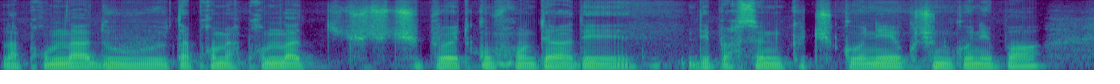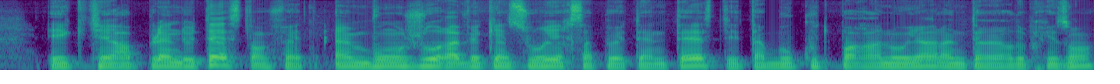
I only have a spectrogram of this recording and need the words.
la promenade où ta première promenade, tu, peux être confronté à des, des, personnes que tu connais ou que tu ne connais pas et que tu as plein de tests en fait. Un bonjour avec un sourire, ça peut être un test et tu as beaucoup de paranoïa à l'intérieur de prison.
